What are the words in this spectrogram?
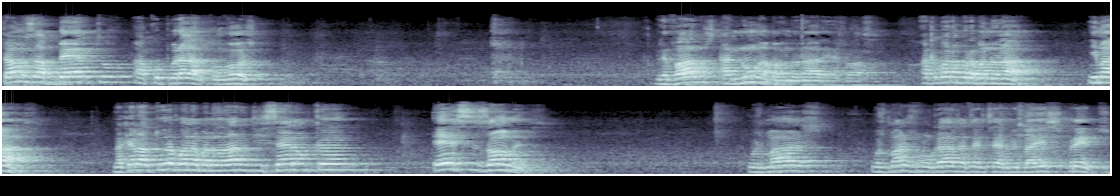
Estamos abertos a cooperar convosco. Levá-los a não abandonarem as roças. Acabaram por abandonar. E mais, naquela altura, quando abandonaram, disseram que esses homens, os mais, os mais vulgares até disseram, esses pretos,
